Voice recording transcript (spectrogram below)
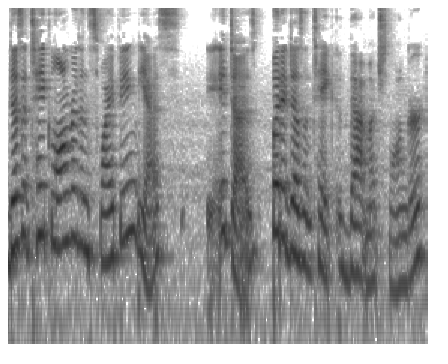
Does it take longer than swiping? Yes, it does, but it doesn't take that much longer.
